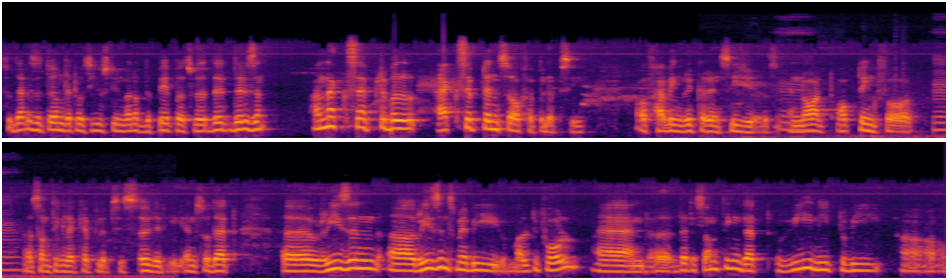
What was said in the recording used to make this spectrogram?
so that is a term that was used in one of the papers. Where there, there is an unacceptable acceptance of epilepsy, of having recurrent seizures, mm. and not opting for mm. uh, something like epilepsy surgery. And so that uh, reason uh, reasons may be multifold, and uh, that is something that we need to be, uh,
